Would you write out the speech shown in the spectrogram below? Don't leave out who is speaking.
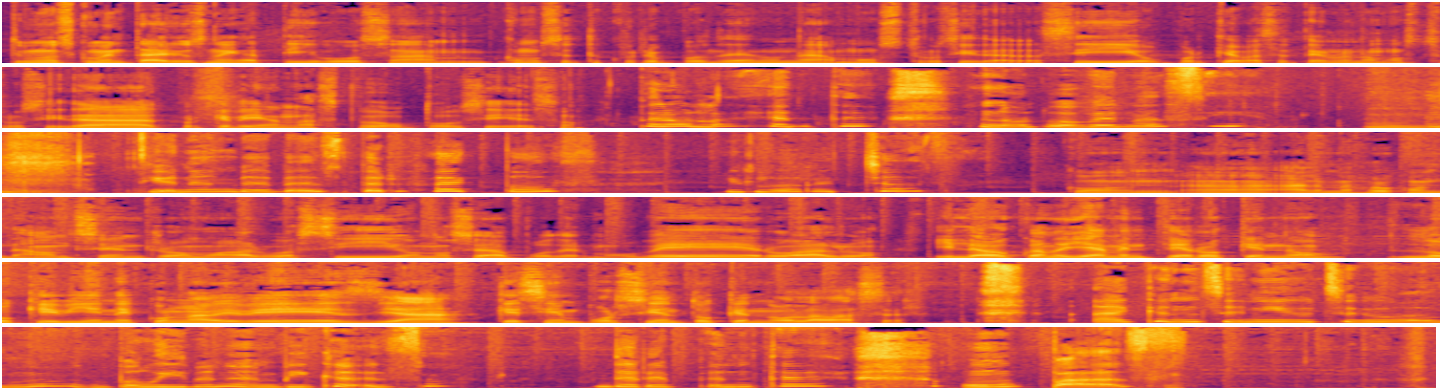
Speaker 1: tuvimos comentarios negativos. Um, ¿Cómo se te ocurre poner una monstruosidad así? ¿O por qué vas a tener una monstruosidad? ¿Por qué veían las fotos y eso?
Speaker 2: Pero la gente no lo ven así. Tienen bebés perfectos y lo rechazan.
Speaker 1: Con, ah, a lo mejor con Down syndrome o algo así, o no se va a poder mover o algo. Y luego cuando ya me entero que no, lo que viene con la bebé es ya que 100% que no la va a hacer.
Speaker 2: I continue to um, believe in him because de repente un paz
